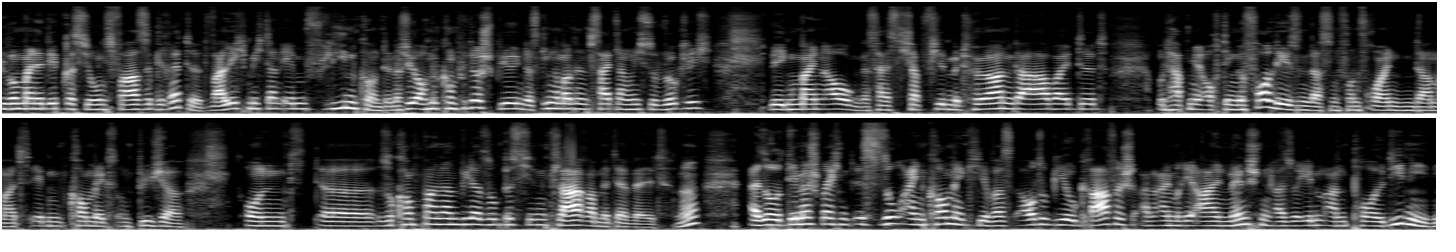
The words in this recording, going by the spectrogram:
über meine Depressionsphase gerettet, weil ich mich dann eben fliehen konnte. Natürlich auch mit Computerspielen, das ging aber eine Zeit lang nicht so wirklich, wegen meinen Augen. Das heißt, ich habe viel mit Hören gearbeitet und habe mir auch Dinge vorlesen lassen von Freunden damals, eben Comics und Bücher. Und äh, so kommt man dann wieder so ein bisschen klarer mit der Welt. Ne? Also dementsprechend ist so ein Comic hier, was autobiografisch biografisch an einem realen Menschen, also eben an Paul Dini,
